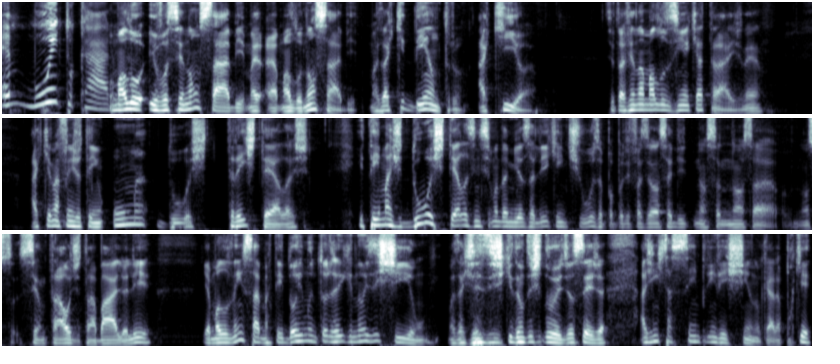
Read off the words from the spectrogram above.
é muito Ô, caro. Malu, e você não sabe, mas, a Malu não sabe, mas aqui dentro, aqui, ó, você tá vendo a Maluzinha aqui atrás, né? Aqui na frente eu tenho uma, duas, três telas. E tem mais duas telas em cima da mesa ali que a gente usa para poder fazer nossa, nossa, nossa, nossa central de trabalho ali. E a Malu nem sabe, mas tem dois monitores aí que não existiam, mas gente existe aqui dentro do estúdio. Ou seja, a gente está sempre investindo, cara, porque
